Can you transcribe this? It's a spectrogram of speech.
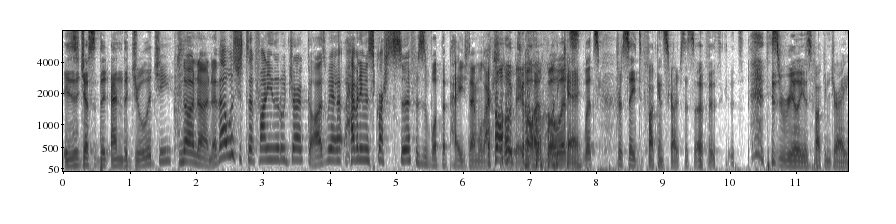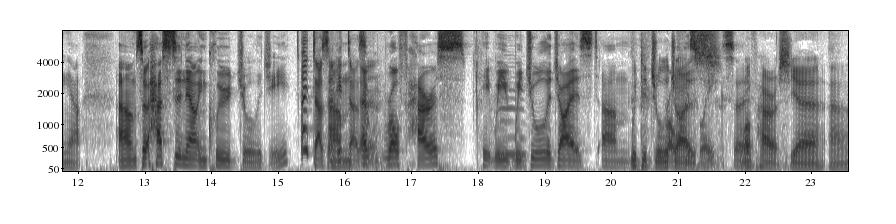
is it just the and the Jewology? No, no, no. That was just a funny little joke, guys. We haven't even scratched the surface of what the page name will actually Oh be. god! Well, Okay. let's let's proceed to fucking scratch the surface because this really is fucking dragging out. Um, so it has to now include Jewology. It doesn't. Um, it uh, doesn't. Rolf Harris. He, we we jewologized. Um, we did Rolf jewologize week. So Rolf Harris. Yeah. Uh,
